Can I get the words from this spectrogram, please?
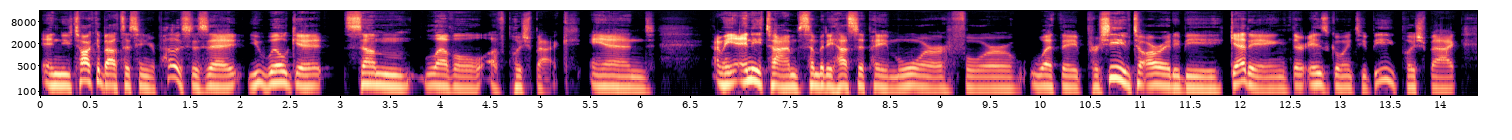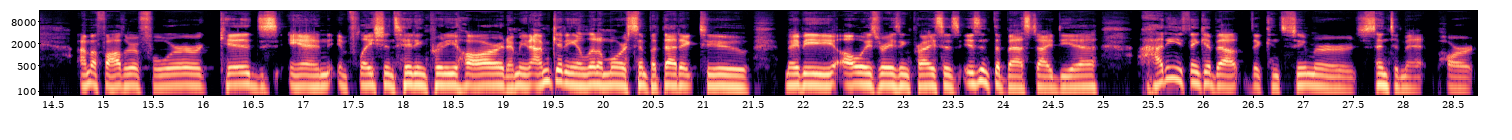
and you talk about this in your post, is that you will get some level of pushback. And I mean, anytime somebody has to pay more for what they perceive to already be getting, there is going to be pushback. I'm a father of four kids and inflation's hitting pretty hard. I mean, I'm getting a little more sympathetic to maybe always raising prices isn't the best idea. How do you think about the consumer sentiment part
